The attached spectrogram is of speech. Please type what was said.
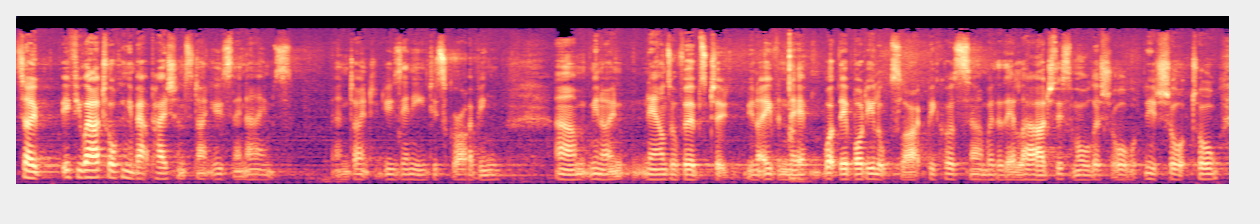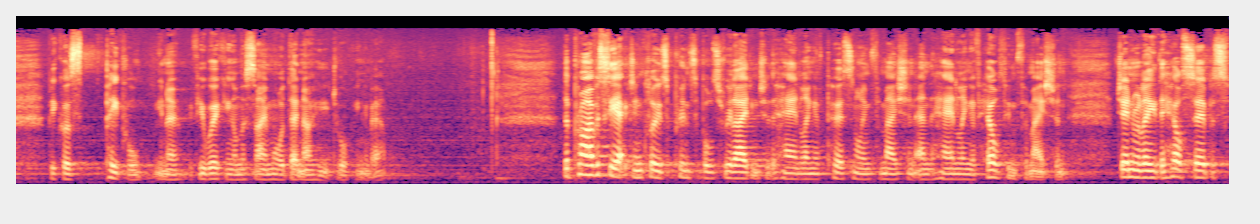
So if you are talking about patients, don't use their names and don't use any describing, um, you know, nouns or verbs to, you know, even their, what their body looks like because um, whether they're large, they're small, they're short, they're short, tall, because people, you know, if you're working on the same ward, they know who you're talking about. The Privacy Act includes principles relating to the handling of personal information and the handling of health information. Generally, the health service,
